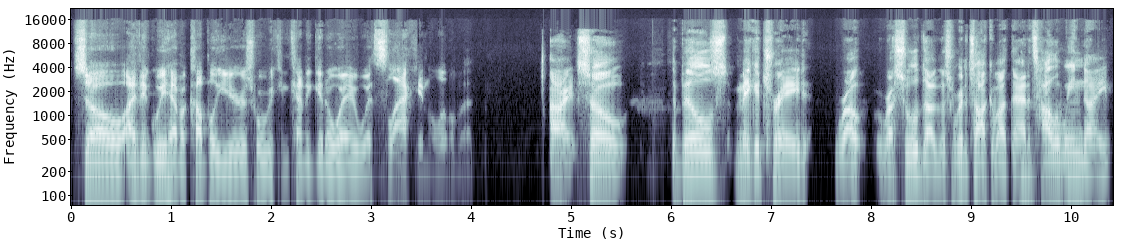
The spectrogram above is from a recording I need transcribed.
So I think we have a couple years where we can kind of get away with slacking a little bit. All right. So the Bills make a trade Ra- Rasul Douglas. We're going to talk about that. It's Halloween night.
